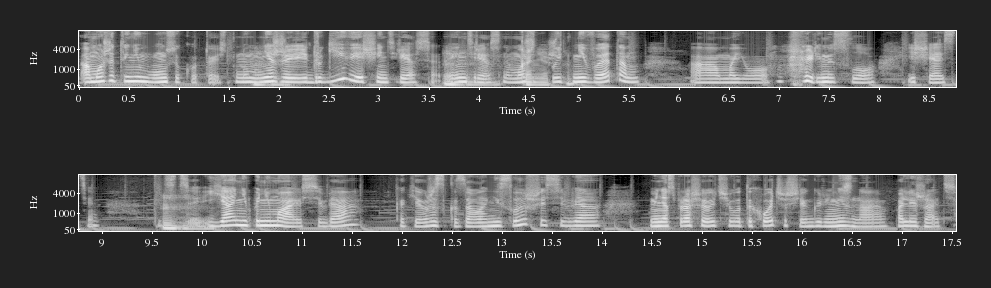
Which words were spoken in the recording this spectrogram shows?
а может и не музыку. То есть, ну, мне Мгм. же и другие вещи интересны. Мгм, интересны. Может конечно. быть, не в этом мое ремесло и счастье. Мгм. я не понимаю себя, как я уже сказала, не слышу себя. Меня спрашивают, чего ты хочешь, я говорю, не знаю, полежать.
